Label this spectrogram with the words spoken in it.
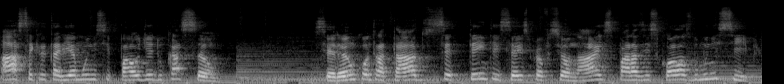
à Secretaria Municipal de Educação. Serão contratados 76 profissionais para as escolas do município.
